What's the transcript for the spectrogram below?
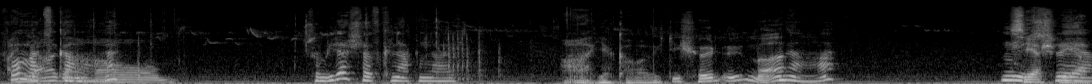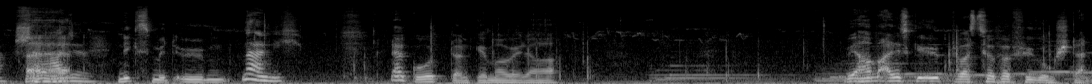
Vorratskammer. Ne? Schon wieder Schussknacken leicht. Ah, hier kann man richtig schön üben, wa? Ja. Nicht Sehr schwer. schwer. Schade. Nix mit üben. Na, nicht. Na gut, dann gehen wir wieder. Wir haben alles geübt, was zur Verfügung stand.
